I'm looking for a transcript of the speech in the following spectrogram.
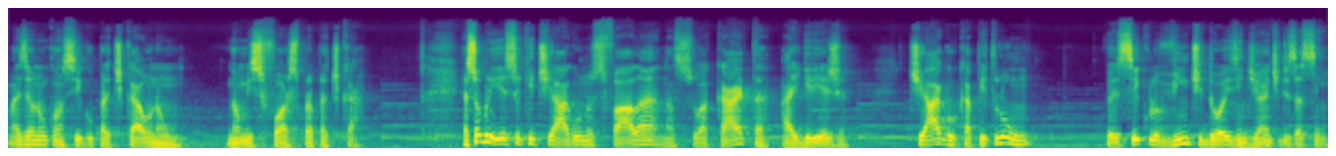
mas eu não consigo praticar ou não, não me esforço para praticar? É sobre isso que Tiago nos fala na sua carta à igreja. Tiago, capítulo 1, versículo 22 em diante diz assim:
